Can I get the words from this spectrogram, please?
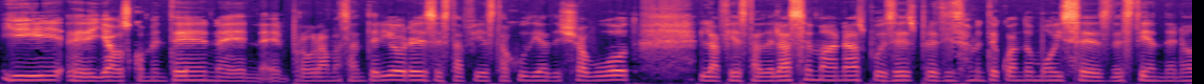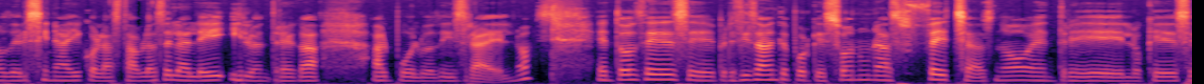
y eh, ya os comenté en, programas anteriores, esta fiesta judía de Shavuot, la fiesta de las semanas, pues es precisamente cuando Moisés desciende ¿no? del Sinaí con las tablas de la ley y lo entrega al pueblo de Israel. ¿no? Entonces, eh, precisamente porque son unas fechas ¿no? entre lo que es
